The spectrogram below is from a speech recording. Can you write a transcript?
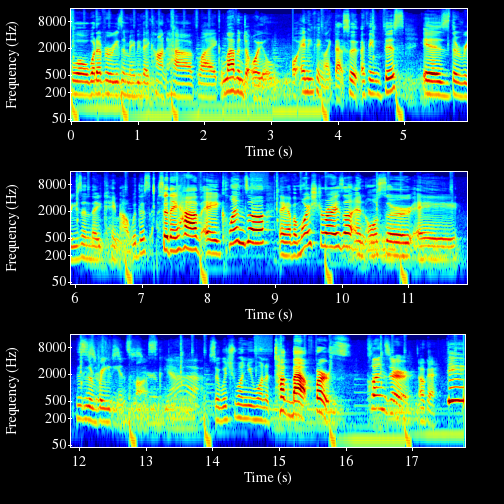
for whatever reason, maybe they can't have like lavender oil or anything like that. So I think this is the reason they came out with this. So they have a cleanser, they have a moisturizer, and also a, this is a radiance mask. Yeah. So which one you want to talk about first? Cleanser. Okay. Ding!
